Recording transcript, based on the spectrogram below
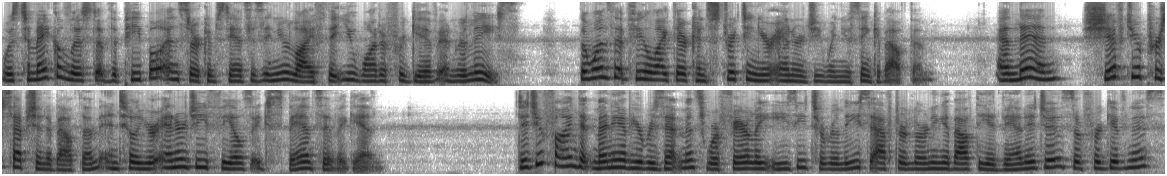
was to make a list of the people and circumstances in your life that you want to forgive and release. The ones that feel like they're constricting your energy when you think about them. And then shift your perception about them until your energy feels expansive again. Did you find that many of your resentments were fairly easy to release after learning about the advantages of forgiveness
